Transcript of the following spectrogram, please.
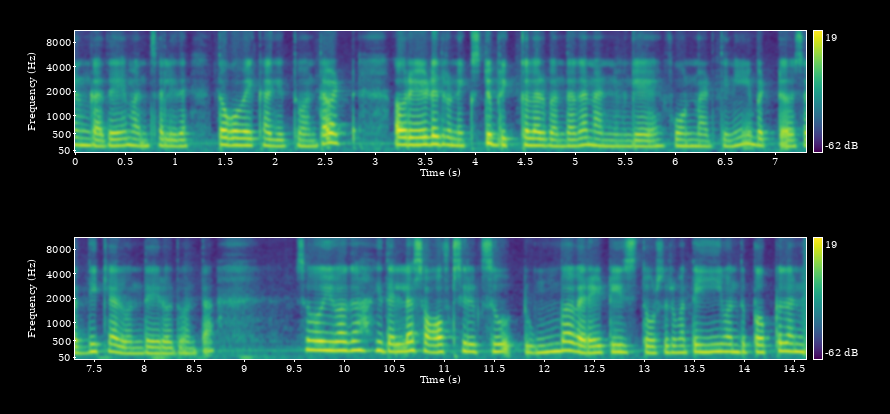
ನನಗೆ ಅದೇ ಮನಸ್ಸಲ್ಲಿದೆ ತೊಗೋಬೇಕಾಗಿತ್ತು ಅಂತ ಬಟ್ ಅವ್ರು ಹೇಳಿದ್ರು ನೆಕ್ಸ್ಟ್ ಬ್ರಿಕ್ ಕಲರ್ ಬಂದಾಗ ನಾನು ನಿಮಗೆ ಫೋನ್ ಮಾಡ್ತೀನಿ ಬಟ್ ಸದ್ಯಕ್ಕೆ ಅದು ಒಂದೇ ಇರೋದು ಅಂತ. ಸೊ ಇವಾಗ ಇದೆಲ್ಲ ಸಾಫ್ಟ್ ಸಿಲ್ಕ್ಸು ತುಂಬ ವೆರೈಟೀಸ್ ತೋರಿಸಿದ್ರು. ಮತ್ತು ಈ ಒಂದು ಪರ್ಪಲ್ ಆ್ಯಂಡ್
